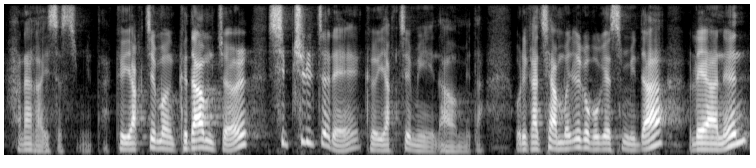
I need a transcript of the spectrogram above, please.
하나가 있었습니다. 그 약점은 그 다음 절 17절에 그 약점이 나옵니다. 우리 같이 한번 읽어보겠습니다. 레아는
